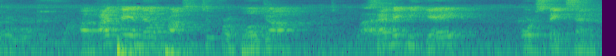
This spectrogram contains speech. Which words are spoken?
Uh, if I pay a male prostitute for a blowjob, does that make me gay or state senator?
